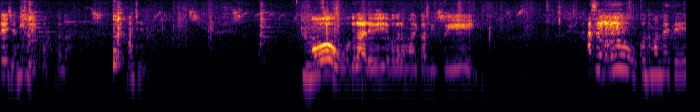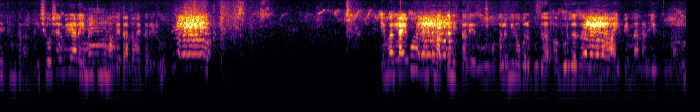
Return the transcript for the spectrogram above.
తేజ నీళ్ళు అయిపోతుంది కదా మంచిది మో ఉగలాడే ఉగల కలిసి అసలు కొంతమంది అయితే ఎట్లుంటారండి సోషల్ మీడియాలో ఏమైతుందో మాకైతే అర్థమైతలేదు ఎవరి లైఫ్ అయితే పక్కన ఇస్తలేరు? ఒకరి మీద ఒకరు బురద బురద అయిపోయిందని చెప్తున్నారు.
